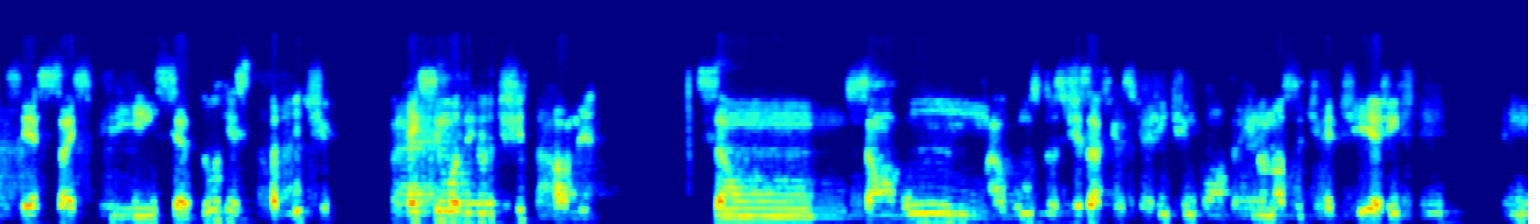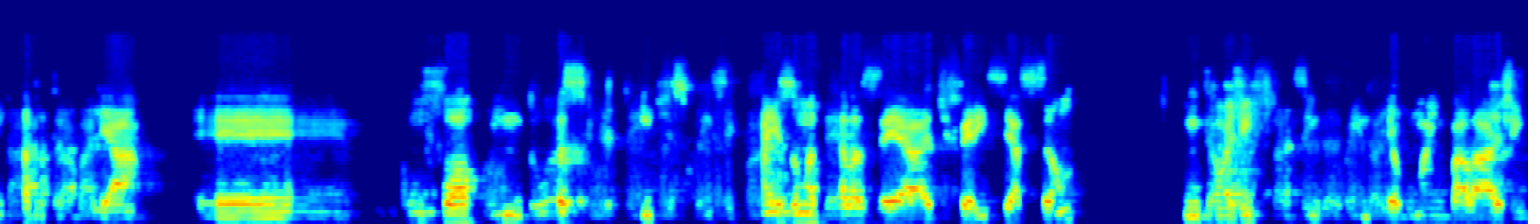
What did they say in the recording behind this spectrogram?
fazer essa experiência do restaurante para esse modelo digital, né? São, são algum, alguns dos desafios que a gente encontra aí no nosso dia a dia. A gente tem tentado trabalhar é, com foco em duas vertentes principais. Uma delas é a diferenciação. Então, a gente está desenvolvendo aí alguma embalagem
